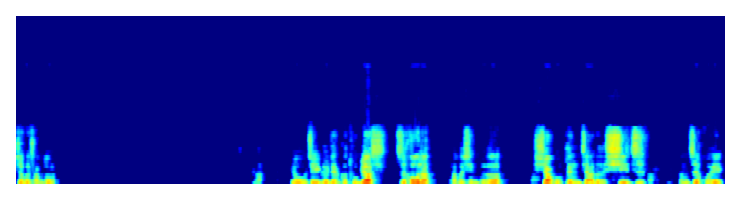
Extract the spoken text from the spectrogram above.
这回差不多了啊。有这个两个图标之后呢，它会显得效果更加的细致啊。那么这回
